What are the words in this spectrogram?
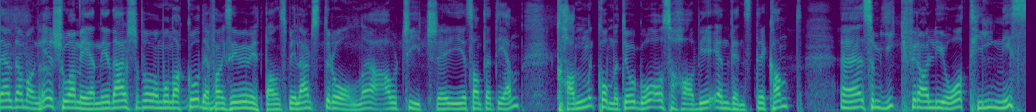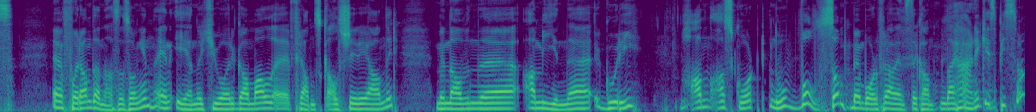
det, det er mange. Chouameni der så på Monaco, defensive midtbanespilleren. Strålende. Auchiche i Saint-Étienne. Kan komme til å gå. Og så har vi en venstrekant eh, som gikk fra Lyon til Nis eh, foran denne sesongen. En 21 år gammel eh, fransk-algerianer med navn Amine Gouri. Han har skåret noe voldsomt med mål fra venstrekanten der. Er han ikke spiss, hva?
